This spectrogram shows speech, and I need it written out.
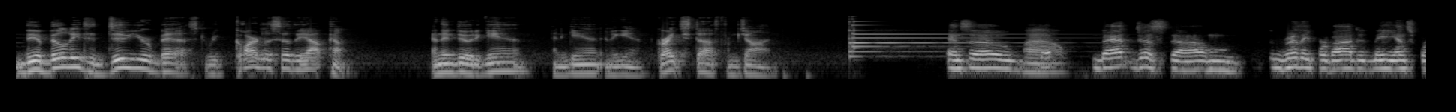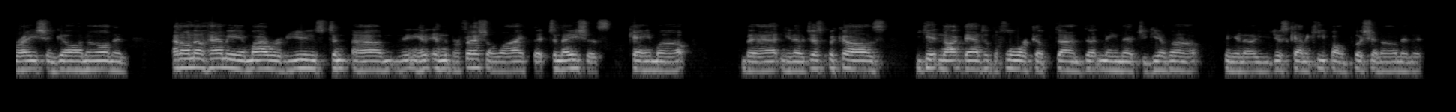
the ability to do your best regardless of the outcome, and then do it again and again and again. Great stuff from John. And so wow. that, that just um, really provided me inspiration going on and I don't know how many of my reviews to, um, in, in, the professional life that tenacious came up. That you know, just because you get knocked down to the floor a couple times doesn't mean that you give up. You know, you just kind of keep on pushing on, and it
